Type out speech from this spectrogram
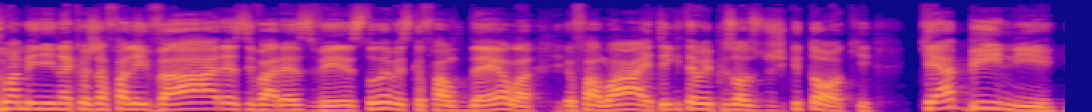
de uma menina que eu já falei várias e várias vezes. Toda vez que eu falo dela, eu falo, ai, ah, tem que ter um episódio do TikTok que é a Bini,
